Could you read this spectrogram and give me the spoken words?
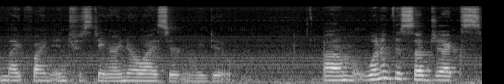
might find interesting. I know I certainly do. Um, one of the subjects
